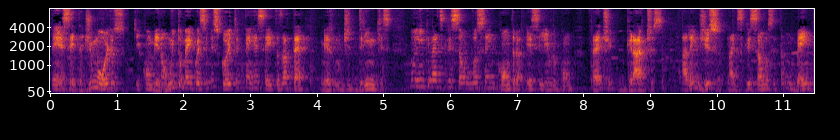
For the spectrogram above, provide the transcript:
tem receita de molhos que combinam muito bem com esse biscoito e tem receitas até mesmo de drinks. No link na descrição você encontra esse livro com frete grátis. Além disso, na descrição você também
